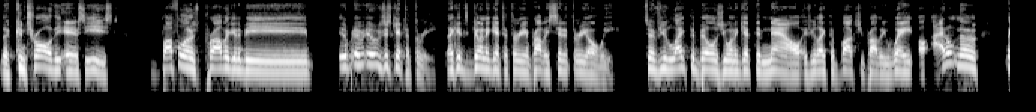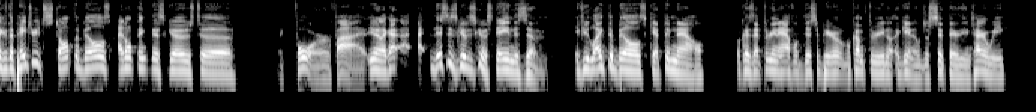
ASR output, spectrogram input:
the control of the AFC East, Buffalo's probably going to be it'll, it'll just get to three. Like it's going to get to three and probably sit at three all week. So if you like the Bills, you want to get them now. If you like the Bucks, you probably wait. I don't know. Like if the Patriots stomp the Bills, I don't think this goes to like four or five. You know, like I, I this is just going to stay in this zone. If you like the Bills, get them now because that three and a half will disappear. It will come three. And again, it'll just sit there the entire week.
